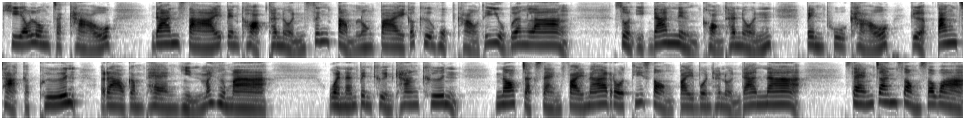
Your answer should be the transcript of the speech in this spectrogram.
เคี้ยวลงจากเขา ด้านซ้ายเป็นขอบถนนซึ่งต่ำลงไปก็คือหุบเขาที่อยู่เบื้องล่าง ส่วนอีกด้านหนึ่งของถนน เป็นภูเขาเกือบตั้งฉากกับพื้น ราวกำแพงหินมหึมา วันนั้นเป็นคืนข้างขึ้น นอกจากแสงไฟหน้ารถที่ส่องไปบนถนนด้านหน้า แสงจันทร์ส่องสว่าง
